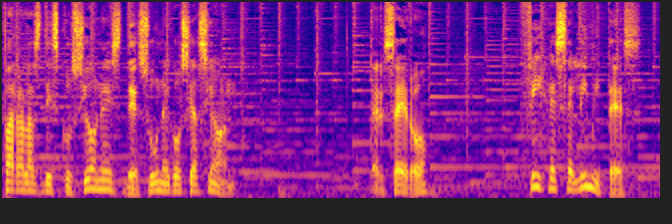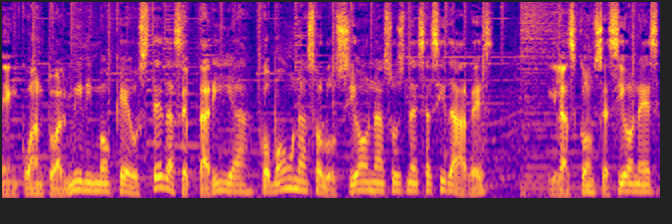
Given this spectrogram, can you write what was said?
para las discusiones de su negociación. Tercero, fíjese límites en cuanto al mínimo que usted aceptaría como una solución a sus necesidades y las concesiones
